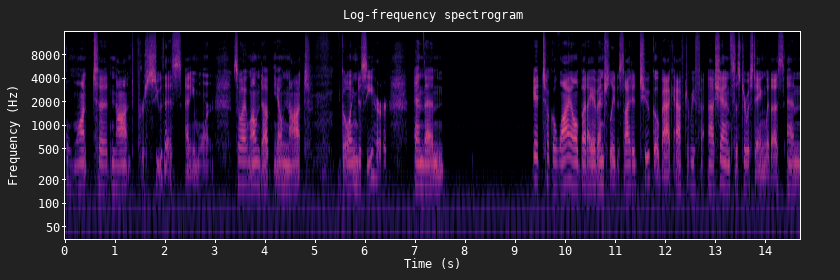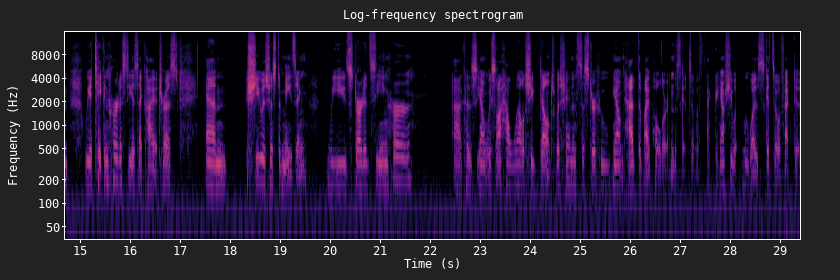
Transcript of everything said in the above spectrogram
want to not pursue this anymore. So I wound up, you know, not going to see her. And then it took a while, but I eventually decided to go back after we uh, Shannon's sister was staying with us, and we had taken her to see a psychiatrist, and she was just amazing. We started seeing her because uh, you know we saw how well she dealt with Shannon's sister, who you know had the bipolar and the schizo, you know she who was schizoaffective,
